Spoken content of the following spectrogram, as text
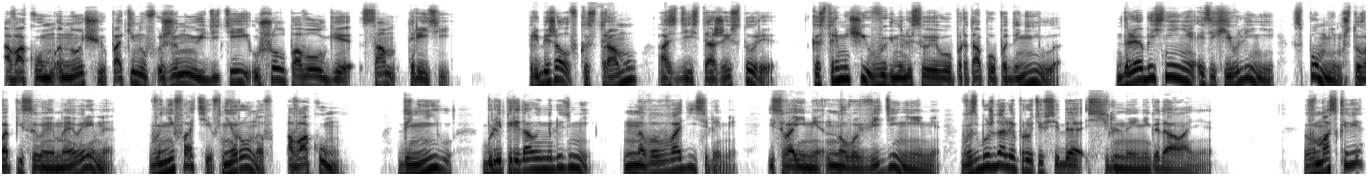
Авакум ночью, покинув жену и детей, ушел по Волге сам третий. Прибежал в Кострому, а здесь та же история. Костромичи выгнали своего протопопа Даниила. Для объяснения этих явлений вспомним, что в описываемое время Ванифатьев, Неронов, Авакум, Даниил были передовыми людьми, нововводителями, и своими нововведениями возбуждали против себя сильное негодование. В Москве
